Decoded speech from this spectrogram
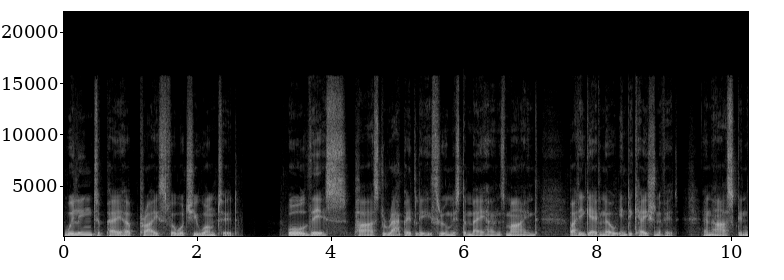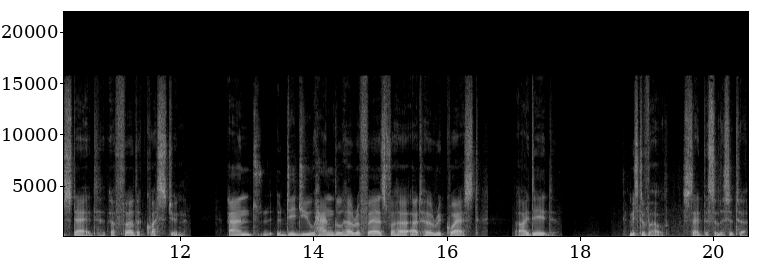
willing to pay her price for what she wanted. All this passed rapidly through Mr. Mayherne's mind, but he gave no indication of it, and asked instead a further question. And did you handle her affairs for her at her request? I did. Mr. Vole, said the solicitor,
